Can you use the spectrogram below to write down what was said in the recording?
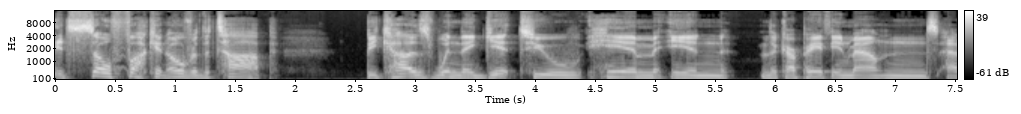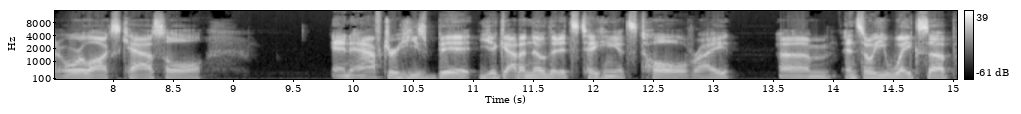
it's so fucking over the top because when they get to him in the Carpathian Mountains at Orlok's castle, and after he's bit, you got to know that it's taking its toll, right? Um, and so he wakes up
